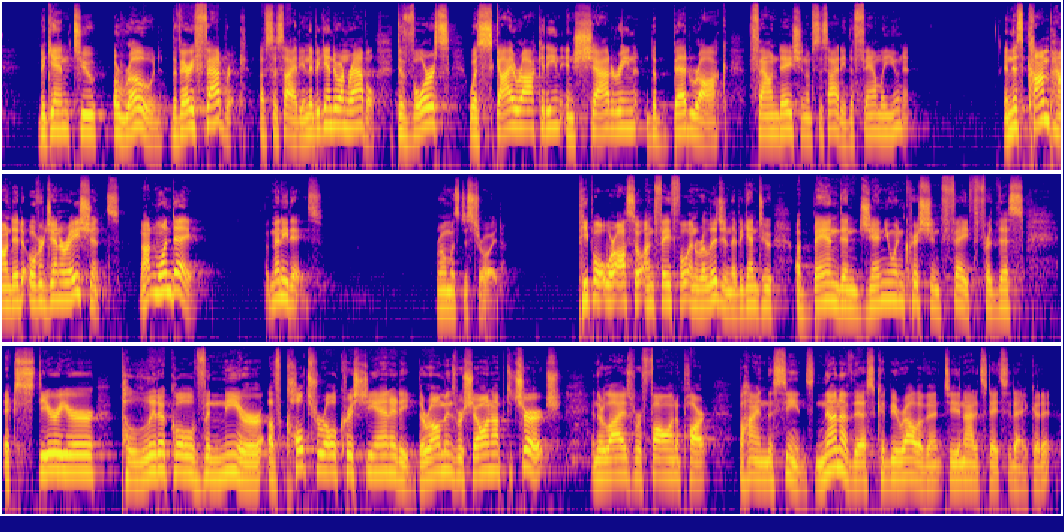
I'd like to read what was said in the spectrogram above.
began to erode the very fabric of society and they began to unravel. Divorce was skyrocketing and shattering the bedrock foundation of society, the family unit. And this compounded over generations, not in one day, but many days. Rome was destroyed. People were also unfaithful in religion. They began to abandon genuine Christian faith for this exterior political veneer of cultural Christianity. The Romans were showing up to church and their lives were falling apart behind the scenes. None of this could be relevant to the United States today, could it?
